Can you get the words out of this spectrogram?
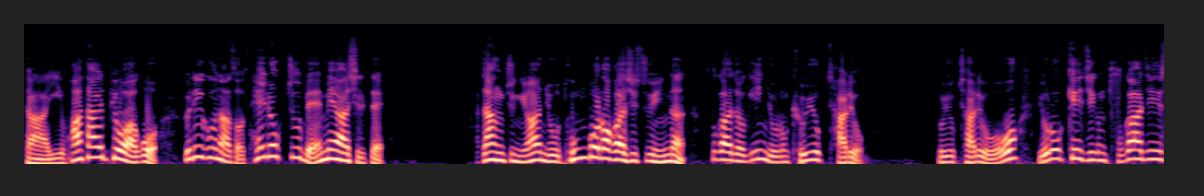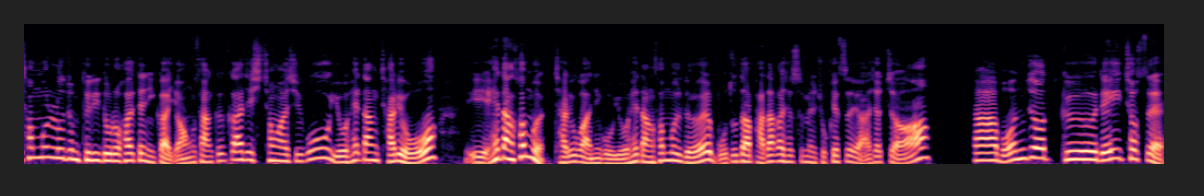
자, 이 화살표하고 그리고 나서 세력주 매매하실 때 가장 중요한 요 돈 벌어 가실 수 있는 추가적인 요런 교육 자료 교육 자료 요렇게 지금 두 가지 선물로 좀 드리도록 할 테니까 영상 끝까지 시청하시고 요 해당 자료 이 해당 선물 자료가 아니고 요 해당 선물들 모두 다 받아가셨으면 좋겠어요 아셨죠? 자 먼저 그 네이처셀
